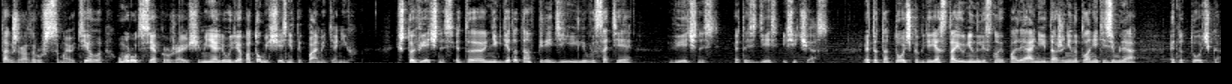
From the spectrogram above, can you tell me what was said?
также разрушится мое тело, умрут все окружающие меня люди, а потом исчезнет и память о них. И что вечность — это не где-то там впереди или в высоте. Вечность — это здесь и сейчас. Это та точка, где я стою не на лесной поляне и даже не на планете Земля. Это точка,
